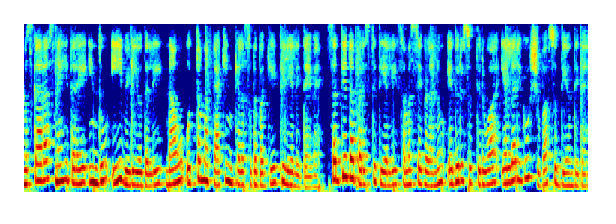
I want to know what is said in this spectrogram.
ನಮಸ್ಕಾರ ಸ್ನೇಹಿತರೆ, ಇಂದು ಈ ವಿಡಿಯೋದಲ್ಲಿ ನಾವು ಉತ್ತಮ ಪ್ಯಾಕಿಂಗ್ ಕೆಲಸದ ಬಗ್ಗೆ ತಿಳಿಯಲಿದ್ದೇವೆ. ಸದ್ಯದ ಪರಿಸ್ಥಿತಿಯಲ್ಲಿ ಸಮಸ್ಯೆಗಳನ್ನು ಎದುರಿಸುತ್ತಿರುವ ಎಲ್ಲರಿಗೂ ಶುಭ ಸುದ್ದಿಯೊಂದಿದೆ.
